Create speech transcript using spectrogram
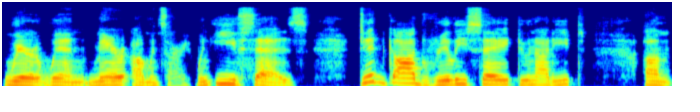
where when Mary, um, when sorry, when Eve says, "Did God really say, do not eat?" Um,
